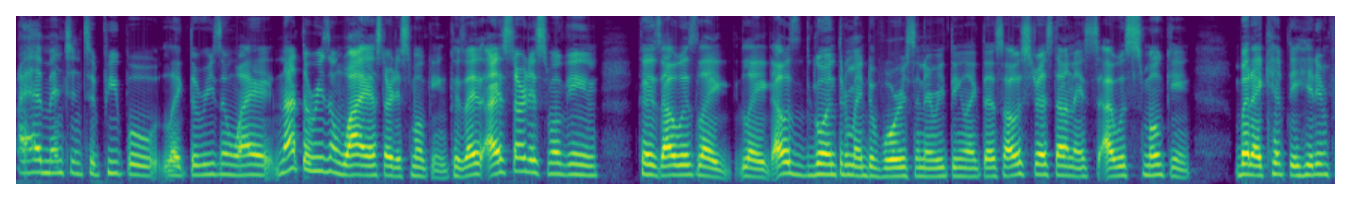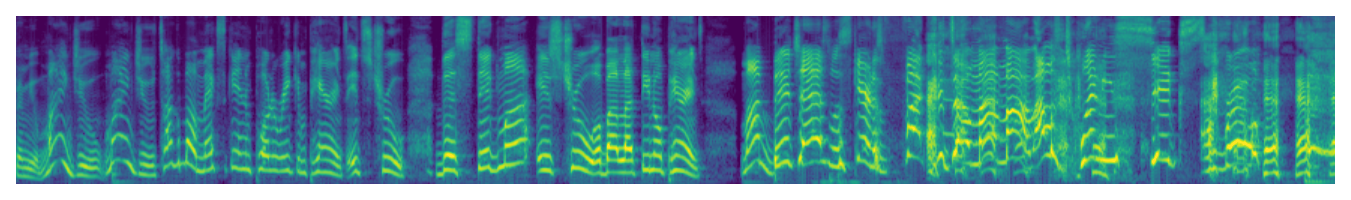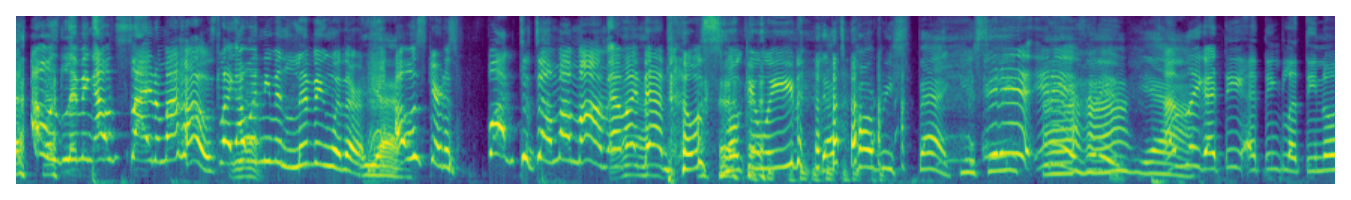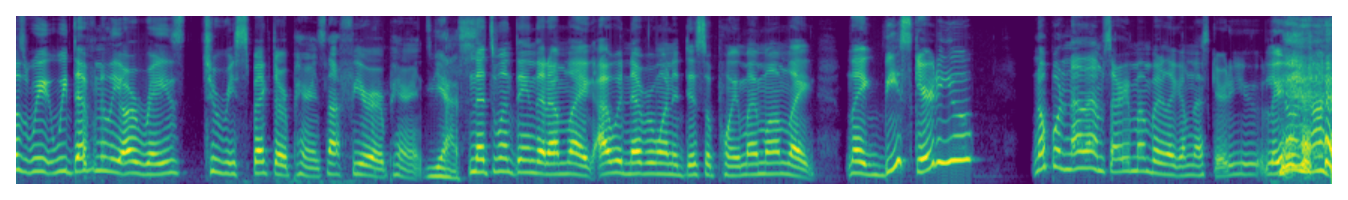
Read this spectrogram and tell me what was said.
I had mentioned to people like the reason why not the reason why I started smoking cuz I I started smoking cuz I was like like I was going through my divorce and everything like that. So I was stressed out and I, I was smoking. But I kept it hidden from you. Mind you, mind you, talk about Mexican and Puerto Rican parents. It's true. The stigma is true about Latino parents. My bitch ass was scared as fuck to tell my mom. I was 26, bro. I was living outside of my house. Like, I wasn't even living with her. Yeah. I was scared as fuck to tell my mom and my dad that I was smoking weed. That's called respect. You see? It is. It is. Uh-huh, It is. Yeah. I'm like, I think, I think Latinos, we we definitely are raised to respect our parents, not fear our parents. yes. And that's one thing that I'm like, I would never want to disappoint my mom. Like, like be scared of you. No por nada, I'm sorry, mom, but like I'm not scared of you. Like, No,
